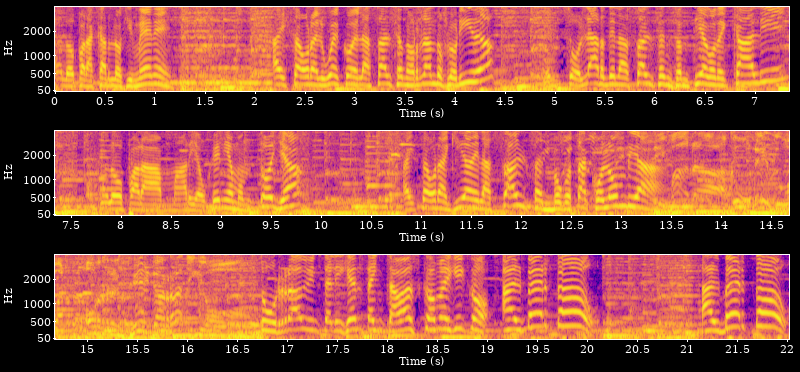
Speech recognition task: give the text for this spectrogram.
Saludo para Carlos Jiménez. A esta hora el hueco de la salsa en Orlando, Florida. El solar de la salsa en Santiago de Cali. Saludo para María Eugenia Montoya. A esta hora guía de la salsa en Bogotá, Colombia. Semana con Ortega Radio. Tu radio inteligente en Tabasco, México. Alberto. Alberto.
